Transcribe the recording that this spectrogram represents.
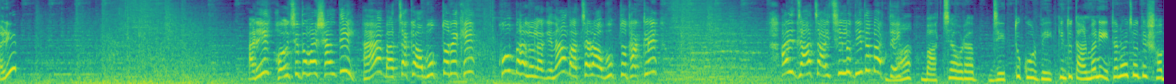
আরে! আরে হয়েছে তোমার শান্তি? হ্যাঁ বাচ্চাকে অভুক্ত রেখে? খুব ভালো লাগে না বাচ্চারা অভুক্ত থাকলে? আরে যা চাইছিল দিতে পারতে। বাচ্চা ওরা জেদ তো করবে কিন্তু তার মানে এটা নয় যে ওদের সব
